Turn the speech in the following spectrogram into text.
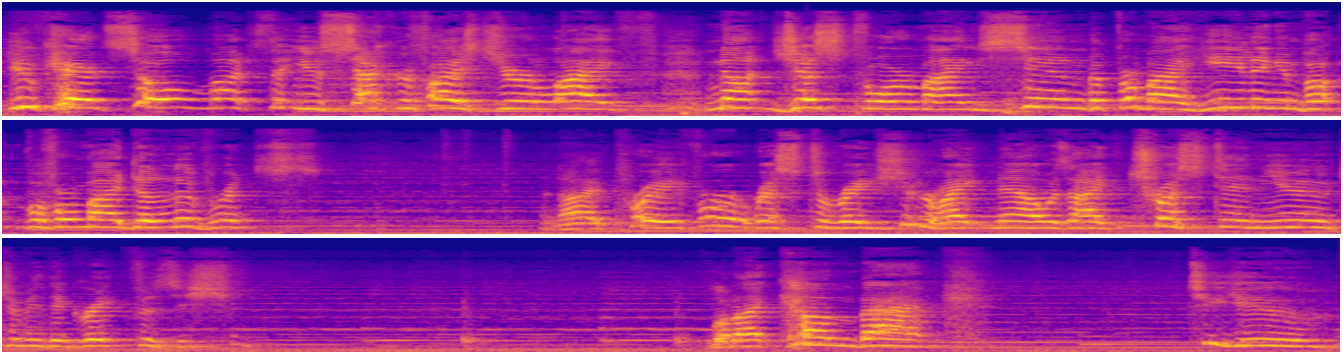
You cared so much that you sacrificed your life, not just for my sin, but for my healing and for my deliverance. And I pray for a restoration right now as I trust in you to be the great physician. Lord, I come back to you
